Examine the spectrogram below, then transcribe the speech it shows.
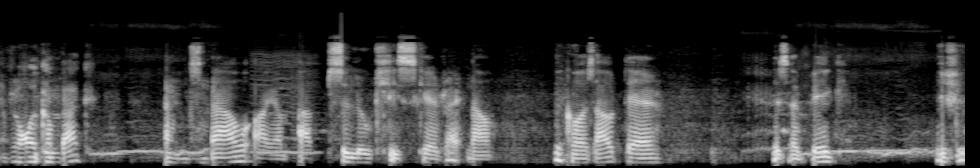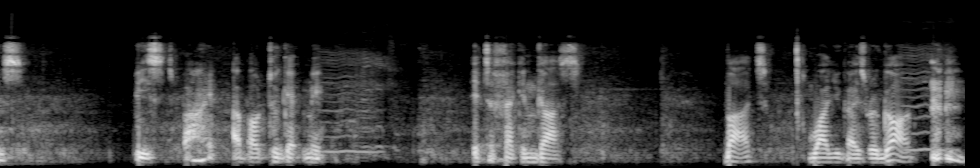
everyone, welcome back. And now I am absolutely scared right now because out there is a big vicious beast behind about to get me. It's a fucking ghast. But while you guys were gone,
